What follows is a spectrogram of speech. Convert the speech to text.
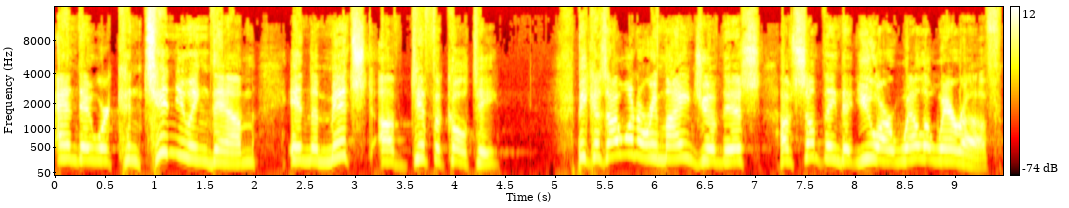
and they were continuing them in the midst of difficulty. Because I want to remind you of this, of something that you are well aware of.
